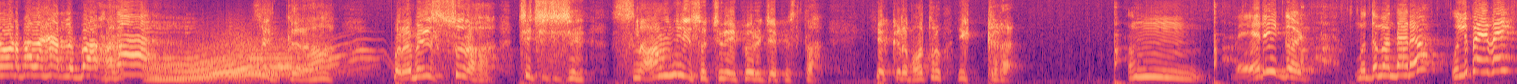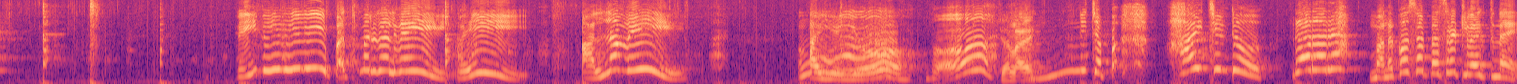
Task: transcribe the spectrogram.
నూట పదహారులు బొక్క. శంకర పరమేశ్వర. చిచి చిచి స్నానం చేసి వచ్చిన ఈ పేరు చెప్పిస్తా. ఎక్కడ మాత్రం ఇక్కడ. వెరీ గుడ్ ముద్దమందారం ఉల్లిపాయ వేయి. వెయ్యి వెయ్యి వెయ్యి పచ్చిమిరకాయలు వెయ్యి వెయ్యి అల్లం వెయ్యి అయ్యయ్యో. చలాయ్. అన్ని చెప్ప హాయ్ చింటూ. రా రా రా. మన కోసం పెసరట్లు వెళ్తున్నాయి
